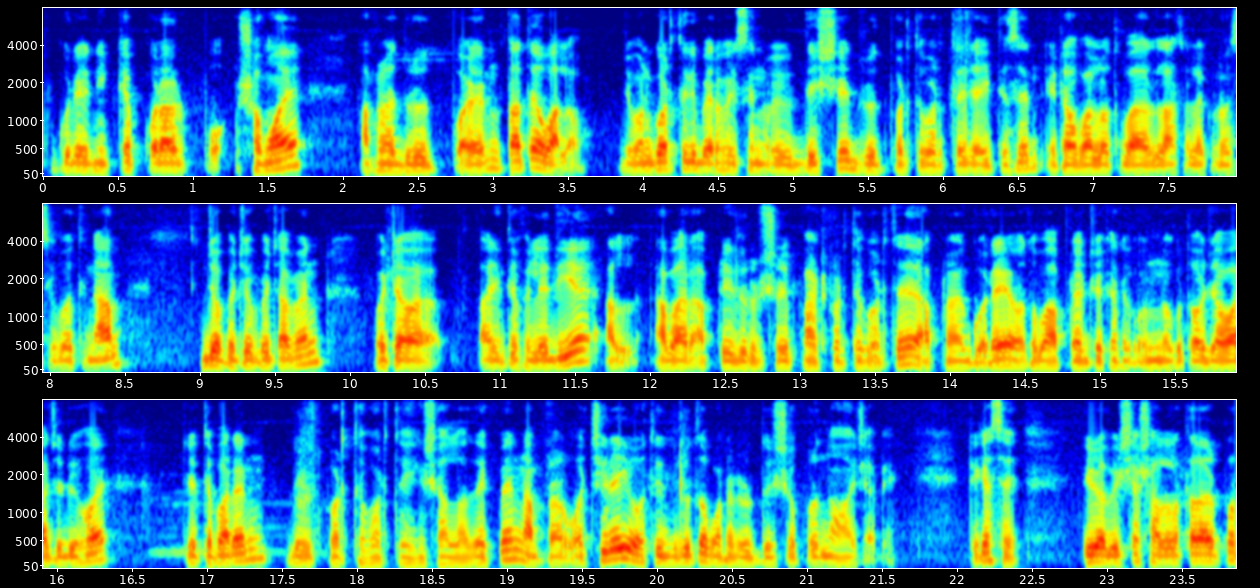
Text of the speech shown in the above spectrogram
পুকুরে নিক্ষেপ করার সময় আপনারা দ্রুত পড়েন, তাতেও ভালো। যেমন ঘর থেকে বের হয়েছেন ওই উদ্দেশ্যে দ্রুত পড়তে পড়তে যাইতেছেন, এটাও ভালো, অথবা আল্লাহ তালা কোনো সিবতী নাম জপে চপে যাবেন, ওইটা পানিতে ফেলে দিয়ে আবার আপনি দূর শরীফ পাঠ করতে করতে আপনার ঘরে অথবা আপনার যেখানে অন্য কোথাও যাওয়া যদি হয়, যেতে পারেন, দ্রুত পড়তে পড়তে ইনশাল্লাহ দেখবেন, আপনার অচিরেই অতি দ্রুত মনের উদ্দেশ্য পূর্ণ হয়ে যাবে। ঠিক আছে? দৃঢ় বিশ্বাস আল্লাহ তালার উপর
